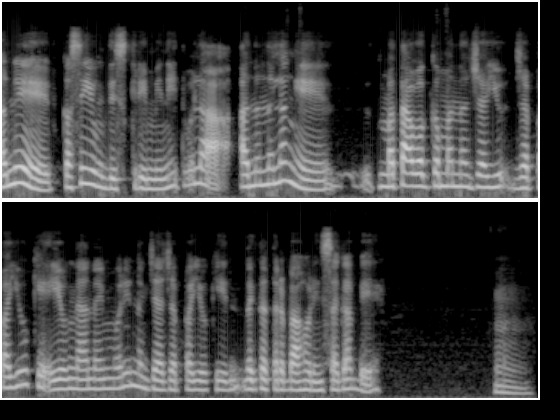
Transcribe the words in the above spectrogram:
ano eh, kasi yung discriminate, wala. Ano na lang eh, matawag ka man na japayuki, eh, yung nanay mo rin nagjajapayuki, nagtatrabaho rin sa gabi. Mhm.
